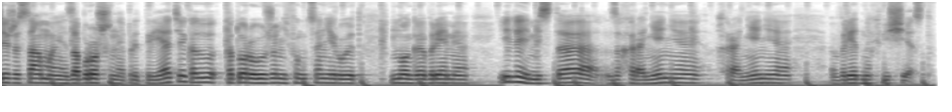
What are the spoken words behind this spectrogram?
те же самые заброшенные предприятия, которые уже не функционируют многое время, или места захоронения, хранения вредных веществ.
